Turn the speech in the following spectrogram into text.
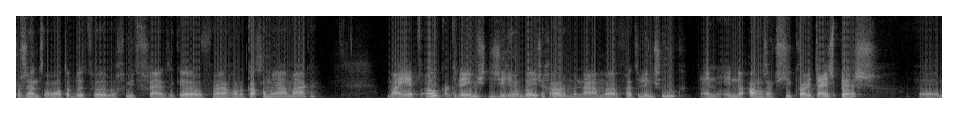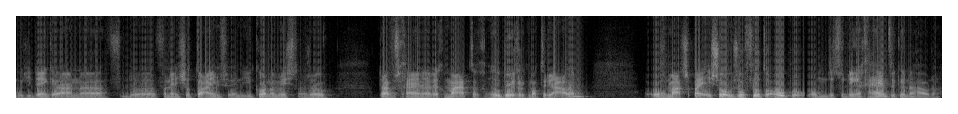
van wat op dit gebied verschijnt, ik uh, voor mij gewoon een kachel mee aanmaken. Maar je hebt ook academici die zich hiermee bezighouden, met name vanuit de linkse hoek. En in de Anglo-Saxische kwaliteitspers, uh, moet je denken aan uh, de Financial Times en The Economist en zo. Daar verschijnen regelmatig heel degelijk materiaal in. Onze maatschappij is sowieso veel te open om dit soort dingen geheim te kunnen houden.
